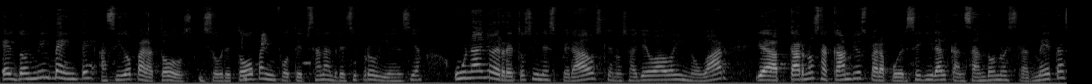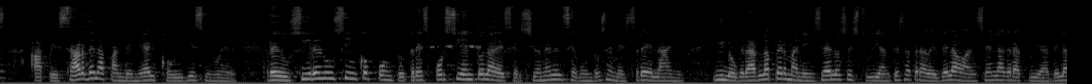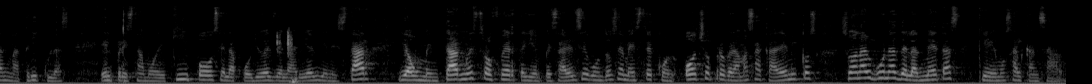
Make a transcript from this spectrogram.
El 2020 ha sido para todos y sobre todo para Infotep San Andrés y Providencia un año de retos inesperados que nos ha llevado a innovar y adaptarnos a cambios para poder seguir alcanzando nuestras metas a pesar de la pandemia del COVID-19. Reducir en un 5.3% la deserción en el segundo semestre del año y lograr la permanencia de los estudiantes a través del avance en la gratuidad de las matrículas, el préstamo de equipos, el apoyo desde el área de bienestar y aumentar nuestra oferta y empezar el segundo semestre con ocho programas académicos son algunas de las metas que hemos alcanzado.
